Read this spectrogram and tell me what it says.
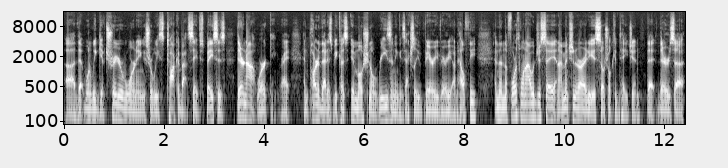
uh, that when we give trigger warnings or we talk about safe spaces, they're not working, right? And part of that is because emotional reasoning is actually very, very unhealthy. And then the fourth one I would just say, and I mentioned it already, is social contagion. That there's a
